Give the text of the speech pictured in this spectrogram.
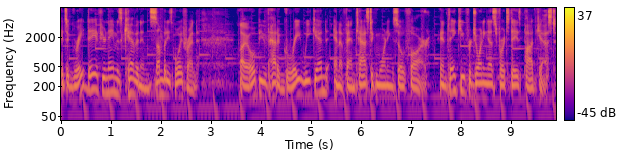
it's a great day if your name is Kevin and somebody's boyfriend. I hope you've had a great weekend and a fantastic morning so far. And thank you for joining us for today's podcast.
